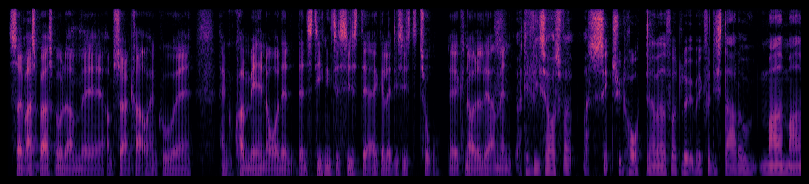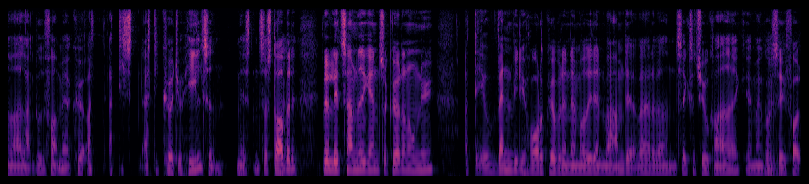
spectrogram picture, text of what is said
Så det var et spørgsmål om, øh, om Søren Krav, han kunne, øh, han kunne komme med hen over den, den stigning til sidst der, ikke? eller de sidste to øh, knolde der. Men... Og det viser også, hvor, hvor sindssygt hårdt det har været for et løb, ikke? for de starter jo meget, meget, meget langt ud fra med at køre, og, og de, altså, de kørte jo hele tiden næsten. Så stoppede mm. det, blev lidt samlet igen, så kørte der nogle nye, og det er jo vanvittigt hårdt at køre på den der måde i den varme der. Hvad har det været? En 26 grader, ikke? Man kan godt mm. se folk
